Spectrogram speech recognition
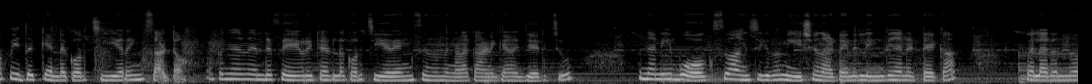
അപ്പോൾ ഇതൊക്കെ എന്റെ കുറച്ച് ഇയറിങ്സ് ആട്ടോ. അപ്പോൾ ഞാൻ എന്റെ ഫേവറേറ്റ് ആയിട്ടുള്ള കുറച്ച് ഇയറിങ്സ് ഇന്ന് നിങ്ങളെ കാണിക്കാൻ വിചാരിച്ചു. അപ്പോൾ ഞാൻ ഈ ബോക്സ് വാങ്ങിച്ചിരിക്കുന്നത് മീഷോ കേട്ടോ അതിന്റെ ലിങ്ക് ഞാൻ ഇട്ടേക്കാം. അപ്പോൾ എല്ലാവരും ഒന്ന്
